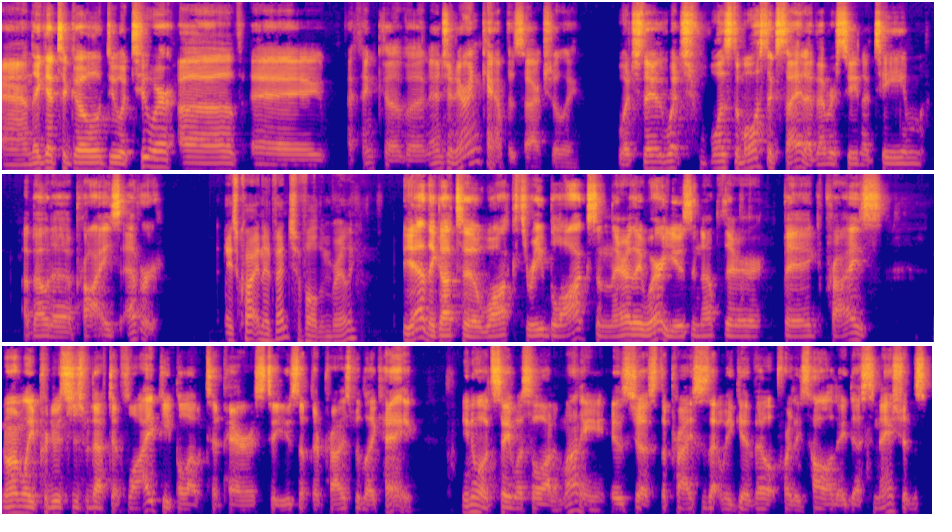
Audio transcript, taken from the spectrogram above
And they get to go do a tour of a, I think of an engineering campus actually, which they which was the most excited I've ever seen a team about a prize ever. It's quite an adventure for them, really. Yeah, they got to walk three blocks, and there they were using up their big prize. Normally, producers would have to fly people out to Paris to use up their prize, but like, hey, you know what would save us a lot of money is just the prices that we give out for these holiday destinations.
